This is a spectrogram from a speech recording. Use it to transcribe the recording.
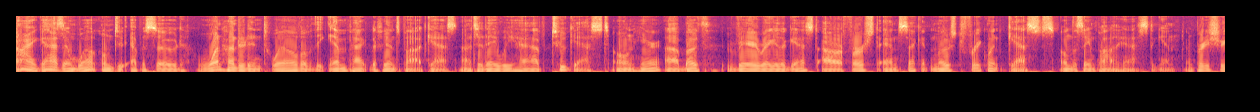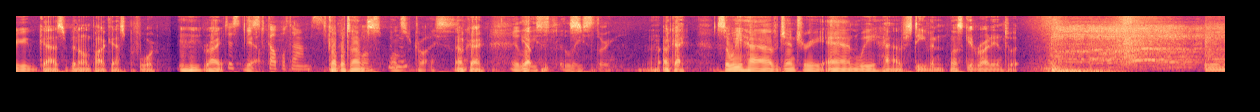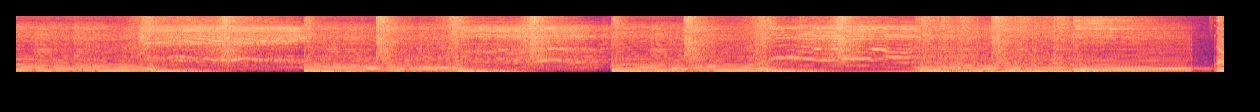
All right, guys, and welcome to episode 112 of the Impact Defense Podcast. Uh, today we have two guests on here, uh, both very regular guests, our first and second most frequent guests on the same podcast again. I'm pretty sure you guys have been on podcast before, right? Just, Yeah. just a couple times. a couple times. once, once or twice. Okay. At Yep. least at least three. Okay. So we have Gentry and we have Steven. Let's get right into it.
